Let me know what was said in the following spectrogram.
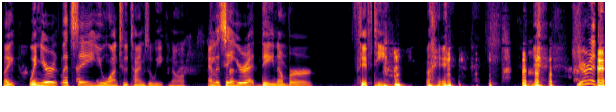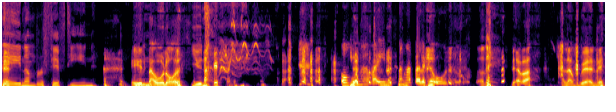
Like when you're let's say you want two times a week, no? And let's say you're at day number 15. You're at day number 15. Eight na ulo ko. You know, Oh, nakakainit na nga talaga ulo. okay. Diba? Alam ko yan eh.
